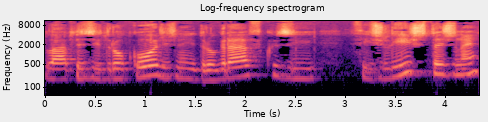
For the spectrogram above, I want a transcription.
lápis hidrocores, né, hidrográficos e fiz listas, né?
